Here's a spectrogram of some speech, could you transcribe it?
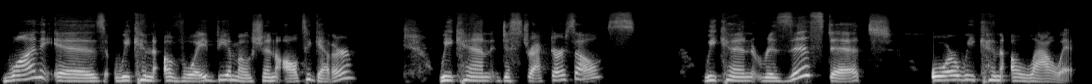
One is we can avoid the emotion altogether. We can distract ourselves. We can resist it or we can allow it.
